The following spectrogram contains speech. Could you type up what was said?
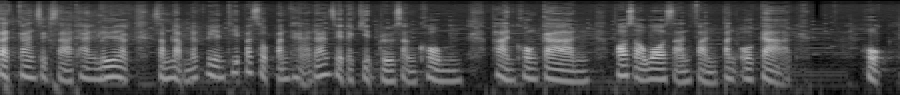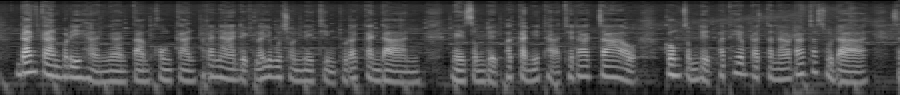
จัดการศึกษาทางเลือกสำหรับนักเรียนที่ประสบปัญหาด้านเศรษฐกิจหรือสังคม ผ่านโครงการ พสวสารฝันปันโอกาส 6. ด้านการบริหารงานตามโครงการพัฒนาเด็กและเยาวชนในถิ่นธุรกันดารในสมเด็จพระกนิษฐาธิราชเจ้ากรมสมเด็จพระเทพรัตนราชสุดา ส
